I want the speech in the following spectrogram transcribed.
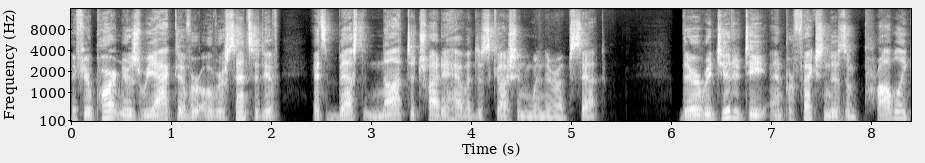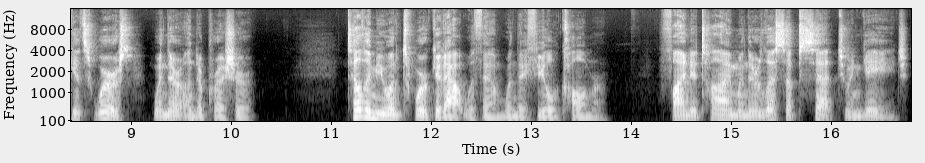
If your partner is reactive or oversensitive, it's best not to try to have a discussion when they're upset. Their rigidity and perfectionism probably gets worse when they're under pressure. Tell them you want to work it out with them when they feel calmer. Find a time when they're less upset to engage.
